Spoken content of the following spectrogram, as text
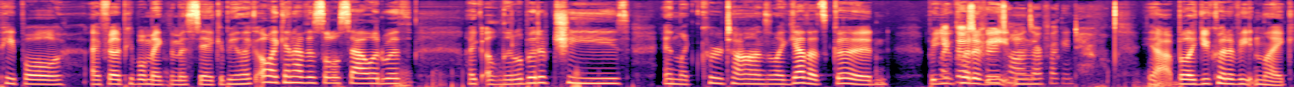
people, I feel like people make the mistake of being like, "Oh, I can have this little salad with like a little bit of cheese and like croutons," and like, yeah, that's good. But you like could those have croutons eaten, are fucking terrible. yeah, but like you could have eaten like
